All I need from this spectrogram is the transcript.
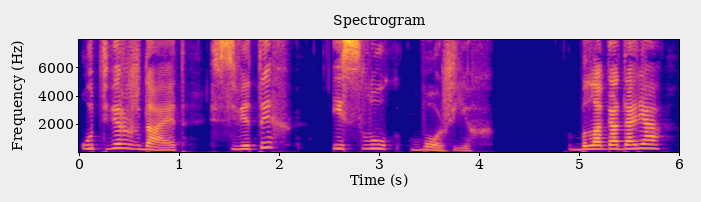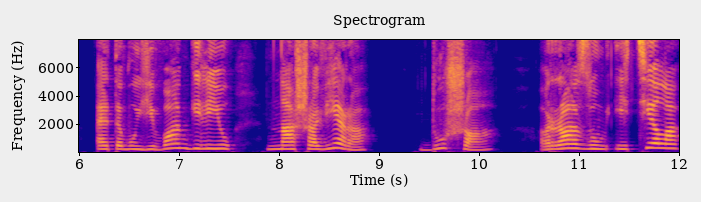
утверждает святых и слуг Божьих. Благодаря этому Евангелию наша вера, душа, разум и тело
